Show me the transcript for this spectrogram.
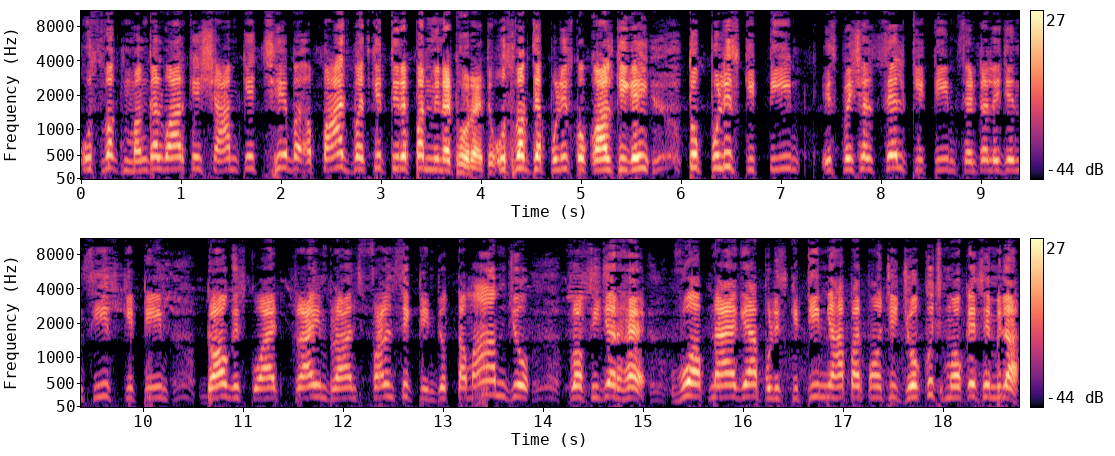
उस वक्त मंगलवार के शाम के छह पाँच बज के तिरपन मिनट हो रहे थे। उस वक्त जब पुलिस को कॉल की गई तो पुलिस की टीम, स्पेशल सेल की टीम, सेंट्रल एजेंसीज की team, dog squad, crime branch, forensic team, जो तमाम जो प्रोसीजर है, वो अपनाया गया। पुलिस की टीम यहाँ पर पहुँची। जो कुछ मौके से मिला,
